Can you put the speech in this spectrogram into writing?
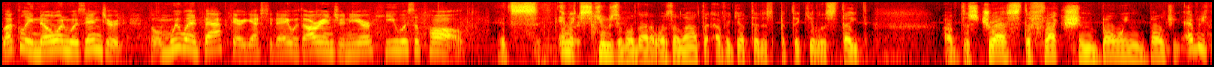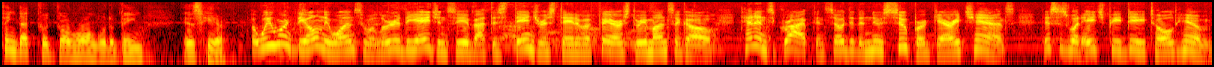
Luckily, no one was injured, but when we went back there yesterday with our engineer, he was appalled. It's inexcusable that it was allowed to ever get to this particular state of distress, deflection, bowing, bulging. Everything that could go wrong with a beam is here. But we weren't the only ones who alerted the agency about this dangerous state of affairs three months ago. Tenants griped, and so did the new super, Gary Chance. This is what HPD told him.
